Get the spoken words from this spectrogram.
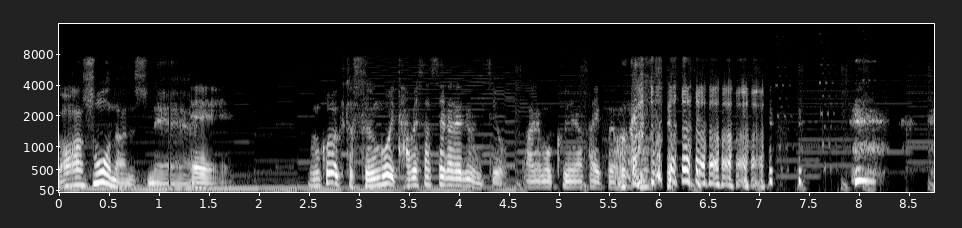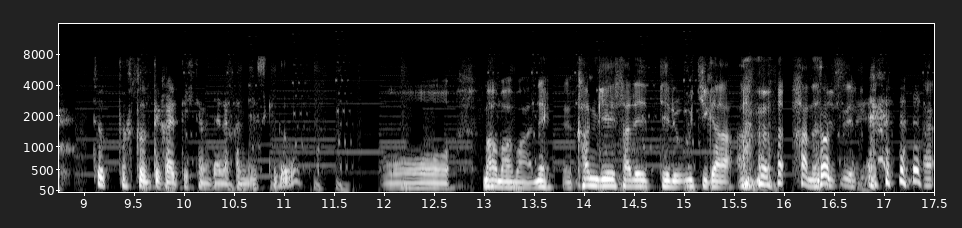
ああ、そうなんですね。ええ向こう行くとすんごい食べさせられるんですよ。あれも食いなさい、これも食いなさい。ちょっと太って帰ってきたみたいな感じですけど。おーまあまあまあね、歓迎されてるうちが 花ですよね。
